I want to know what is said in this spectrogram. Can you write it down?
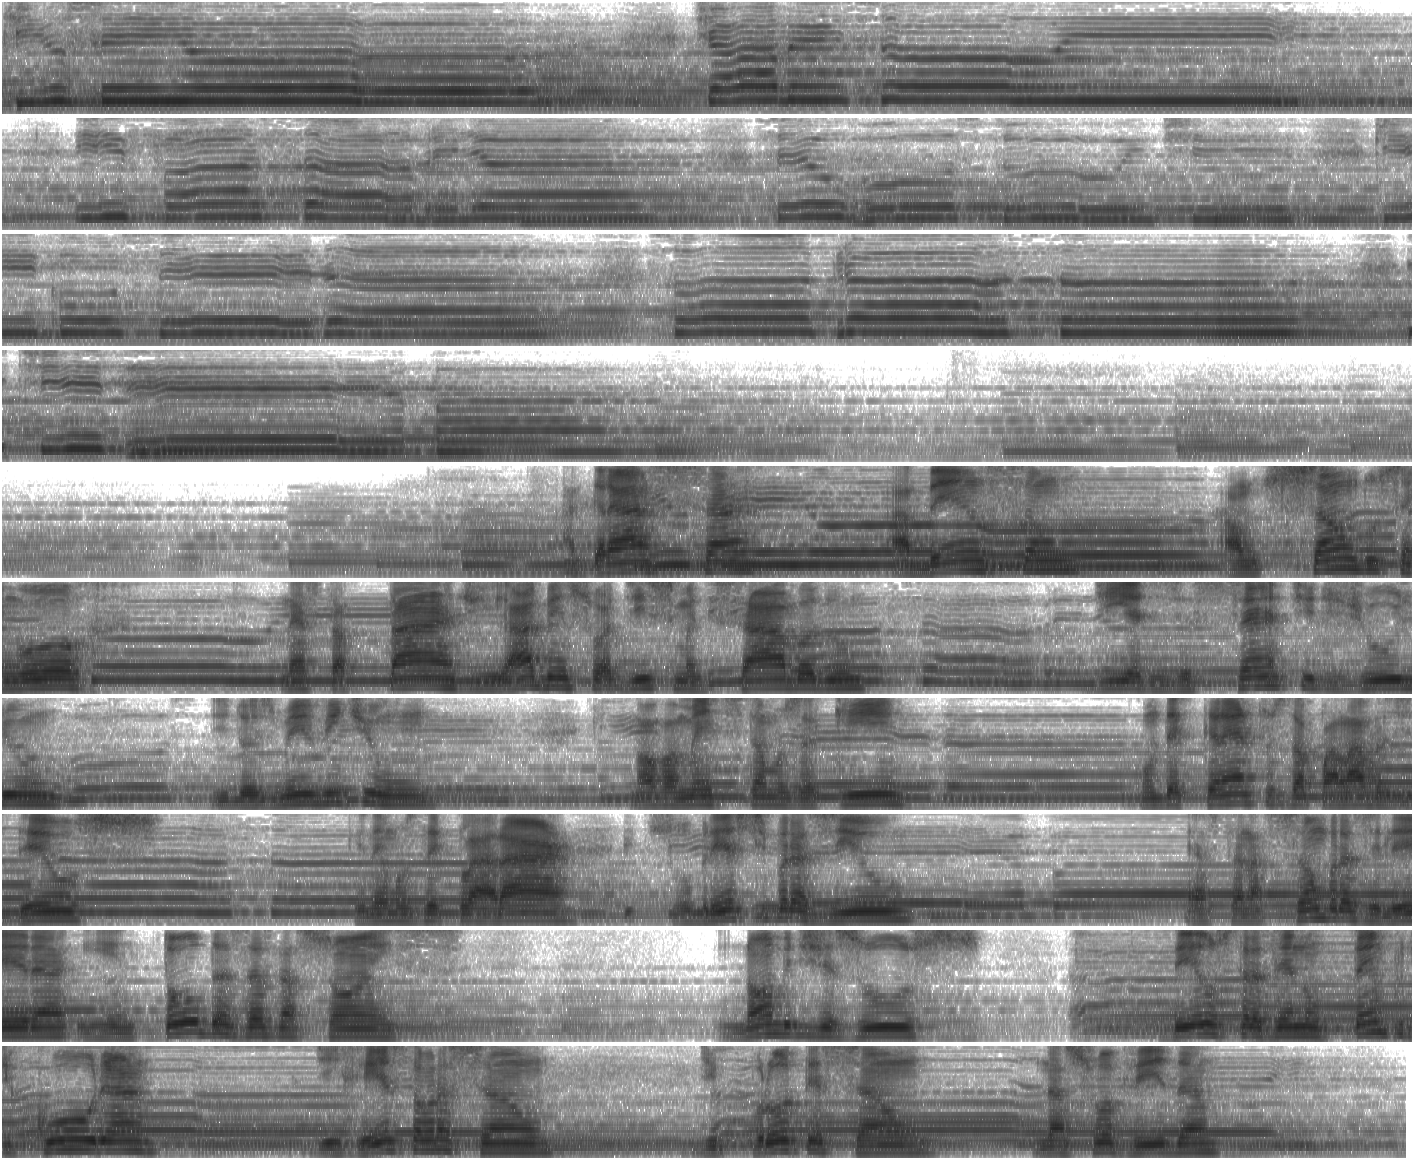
Que o Senhor te abençoe e faça brilhar seu rosto em ti, que conceda sua graça e te dê A graça, a bênção, a unção do Senhor nesta tarde abençoadíssima de sábado, dia 17 de julho de 2021. Novamente estamos aqui com decretos da palavra de Deus. Queremos declarar sobre este Brasil, esta nação brasileira e em todas as nações, em nome de Jesus, Deus trazendo um tempo de cura, de restauração, de proteção na sua vida,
